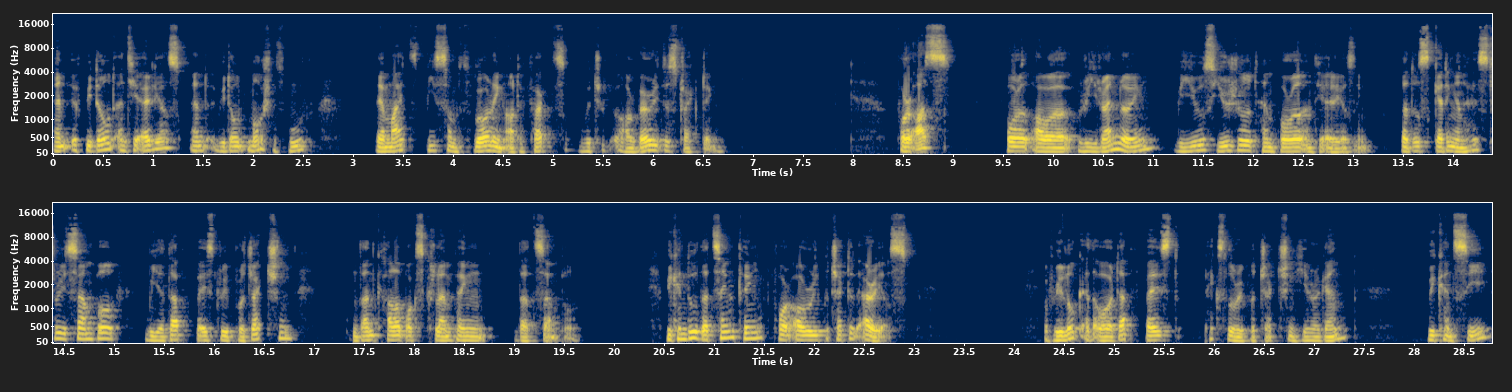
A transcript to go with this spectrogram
and if we don't anti-alias and we don't motion smooth, there might be some swirling artifacts which are very distracting. For us, for our re-rendering, we use usual temporal anti-aliasing. That is getting a history sample via depth-based reprojection and then colorbox clamping that sample. We can do that same thing for our reprojected areas. If we look at our depth-based pixel reprojection here again, we can see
